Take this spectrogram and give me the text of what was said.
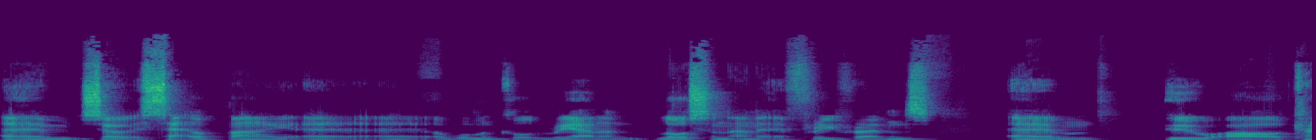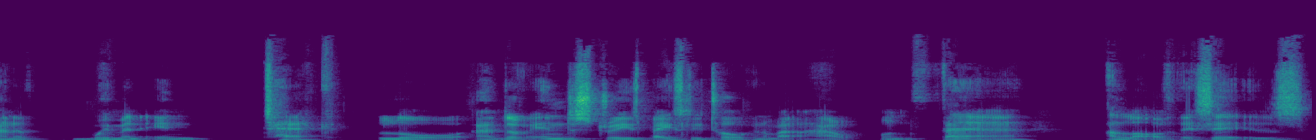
Um, so it's set up by a, a woman called Rhiannon Lawson and her three friends um, who are kind of women in tech, law, and other industries, basically talking about how unfair a lot of this is.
